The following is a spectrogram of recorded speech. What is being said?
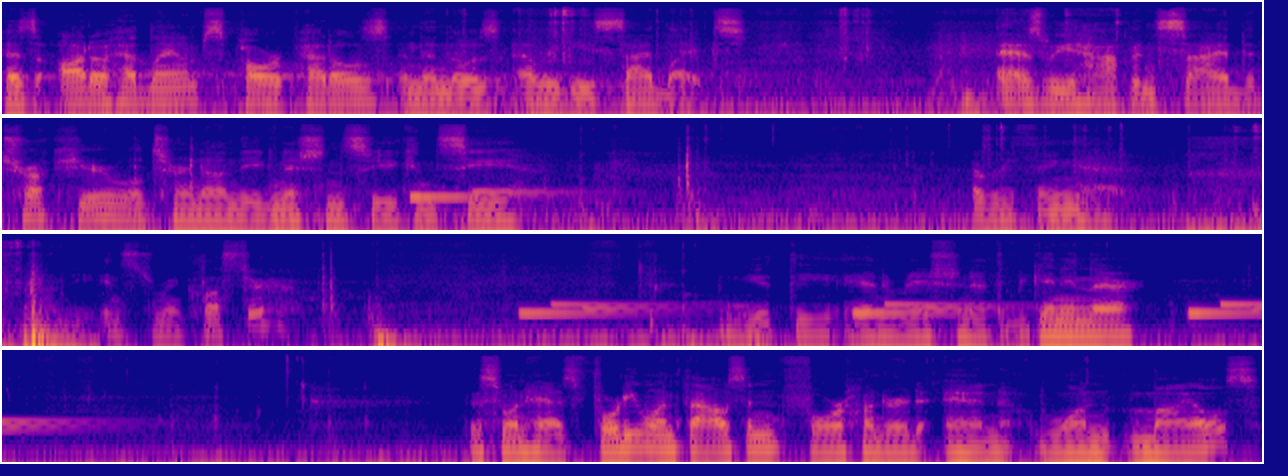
has auto headlamps, power pedals, and then those LED side lights. As we hop inside the truck here, we'll turn on the ignition so you can see everything on the instrument cluster. You get the animation at the beginning there. This one has 41,401 miles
